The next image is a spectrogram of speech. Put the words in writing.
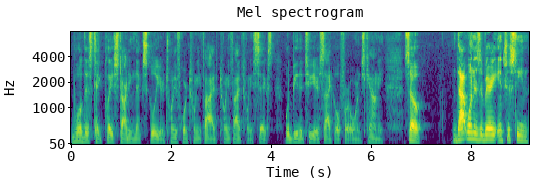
will this take place starting next school year? 24 25 25 26 would be the two year cycle for orange county. So that one is a very interesting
